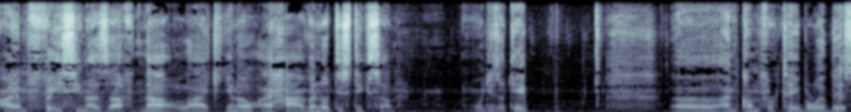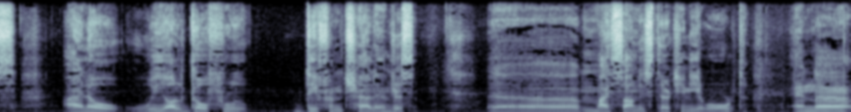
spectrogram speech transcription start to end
I am facing as of now. Like you know, I have an autistic son, which is okay. Uh, I'm comfortable with this. I know we all go through different challenges. Uh, my son is 13 year old, and uh,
